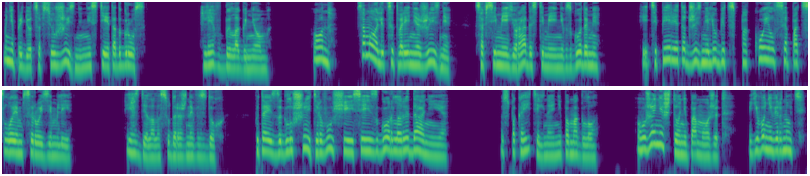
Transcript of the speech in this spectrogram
Мне придется всю жизнь нести этот груз. Лев был огнем. Он — само олицетворение жизни — со всеми ее радостями и невзгодами. И теперь этот жизнелюбец покоился под слоем сырой земли. Я сделала судорожный вздох, пытаясь заглушить рвущееся из горла рыдание. Успокоительное не помогло. Уже ничто не поможет. Его не вернуть.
